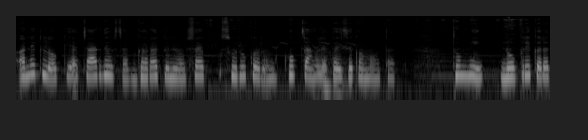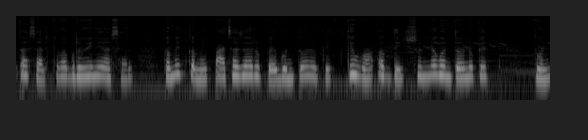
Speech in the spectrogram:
अनेक लोक या चार दिवसात घरातून व्यवसाय सुरू करून खूप चांगले पैसे कमवतात. तुम्ही नोकरी करत असाल किंवा गृहिणी असाल कमीत कमी पाच हजार रुपये गुंतवणुकीत किंवा अगदी शून्य गुंतवणुकीतून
